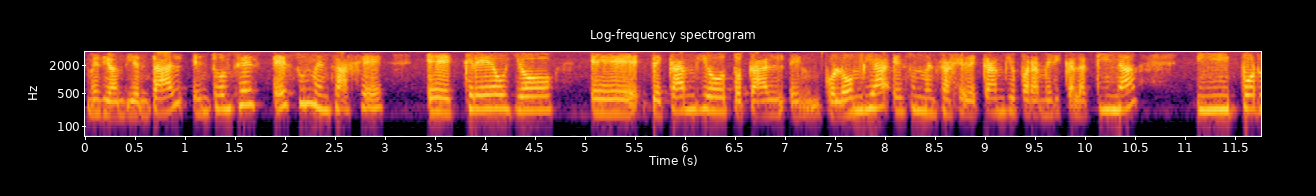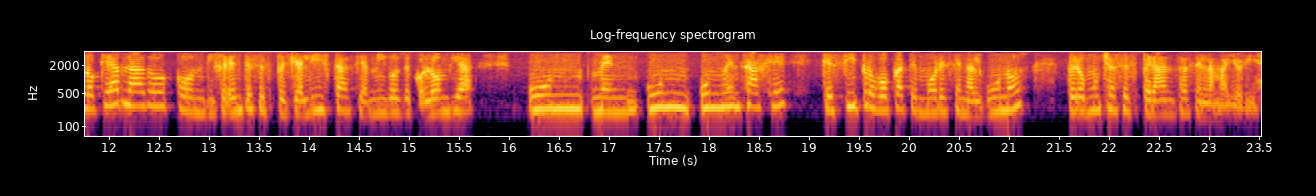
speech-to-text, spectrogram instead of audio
medioambiental. Entonces, es un mensaje, eh, creo yo, eh, de cambio total en Colombia, es un mensaje de cambio para América Latina. Y por lo que he hablado con diferentes especialistas y amigos de Colombia, un, un, un mensaje que sí provoca temores en algunos, pero muchas esperanzas en la mayoría.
